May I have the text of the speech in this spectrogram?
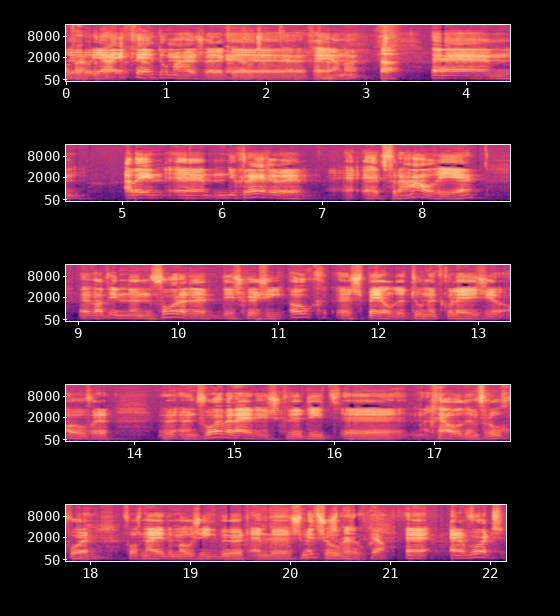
euro. Ja, ik eh, doe mijn huiswerk, Ja, eh hoor. Ja. Ehm, alleen, eh, nu krijgen we het verhaal weer, eh, wat in een vorige discussie ook eh, speelde toen het college over eh, een voorbereidingskrediet eh, gelden vroeg voor volgens mij de Moziekbeurt en de Smitshoek. Smitshoek. Ja. Eh, er wordt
